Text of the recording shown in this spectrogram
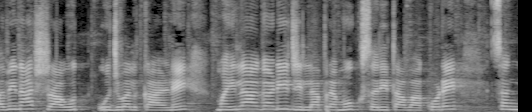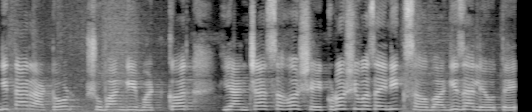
अविनाश राऊत उज्ज्वल काळणे महिला आघाडी जिल्हा प्रमुख सरिता वाकोडे संगीता राठोड शुभांगी भटकर यांच्यासह शेकडो शिवसैनिक सहभागी झाले होते.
